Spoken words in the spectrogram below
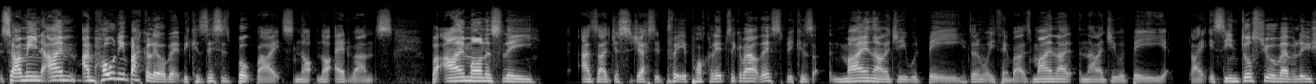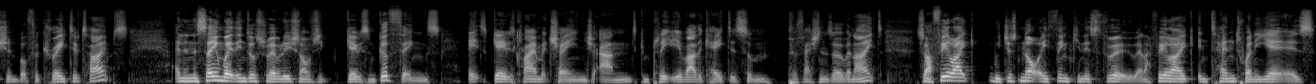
so I mean, I'm I'm holding back a little bit because this is book bites, not not Ed rants. But I'm honestly, as I just suggested, pretty apocalyptic about this because my analogy would be I don't know what you think about this. My analogy would be like it's the industrial revolution, but for creative types. And in the same way, the industrial revolution obviously gave us some good things. It gave us climate change and completely eradicated some professions overnight. So I feel like we're just not really thinking this through. And I feel like in 10, 20 years,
